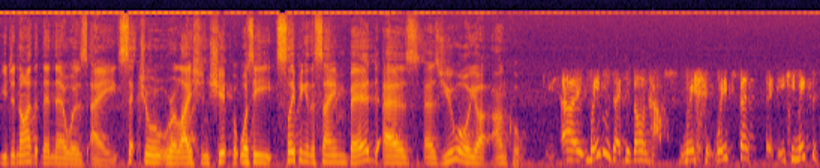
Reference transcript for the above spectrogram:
you deny that then there was a sexual relationship, but was he sleeping in the same bed as as you or your uncle? Uh, Wade was at his own house. Wade, Wade spent. He makes it.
